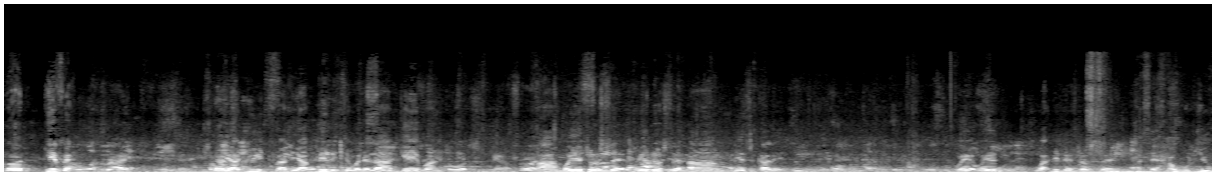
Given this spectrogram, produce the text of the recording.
God giveth. Right. So we agree it for the ability what the Lord gave unto us. Right. Um, what you just say, you just say, um, basically, where, where, what did you just say? I say, how would you?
